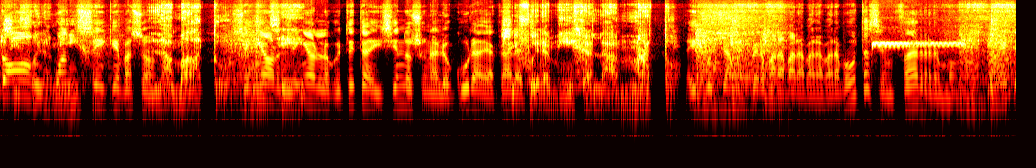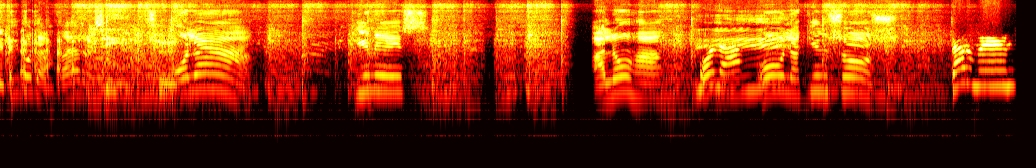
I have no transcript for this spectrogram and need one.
Dos, fuera mi hija, Sí, ¿qué pasó? La mato. Señor, Sí. señor, lo que usted está diciendo es una locura de acá a Si la fuera mi hija, la mato. Escúchame, pero para, para, para, para. Vos estás enfermo. Este tipo está enfermo. Sí. Sí. Hola. ¿Quién es? Aloha. Hola, Hola, ¿quién sos? Carmen.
